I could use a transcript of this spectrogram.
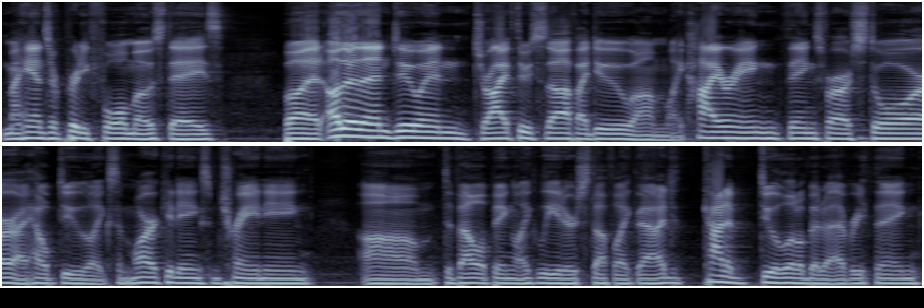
my hands are pretty full most days. But other than doing drive-through stuff, I do um, like hiring things for our store. I help do like some marketing, some training, um, developing like leaders, stuff like that. I kind of do a little bit of everything.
